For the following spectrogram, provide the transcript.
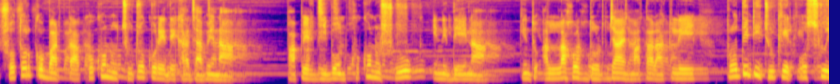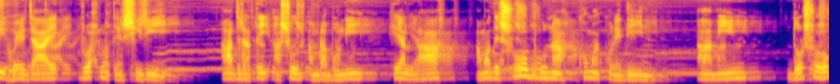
সতর্ক বার্তা কখনো ছোট করে দেখা যাবে না। পাপের জীবন কখনো সুখ এনে দেয় না। কিন্তু আল্লাহর দরজায় মাথা রাখলে প্রতিটি চোখের অশ্রুই হয়ে যায় রহমতের সিঁড়ি। আজ রাতেই আসুন আমরা বলি, হে আল্লাহ, আমাদের সব গুনাহ ক্ষমা করে দিন। আমিন। দর্শক,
